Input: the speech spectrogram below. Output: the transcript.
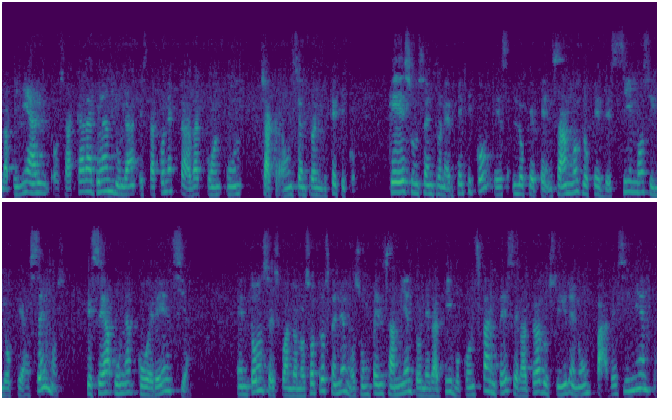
la pineal, o sea, cada glándula está conectada con un chakra, un centro energético. ¿Qué es un centro energético? Es lo que pensamos, lo que decimos y lo que hacemos, que sea una coherencia entonces, cuando nosotros tenemos un pensamiento negativo constante, se va a traducir en un padecimiento.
